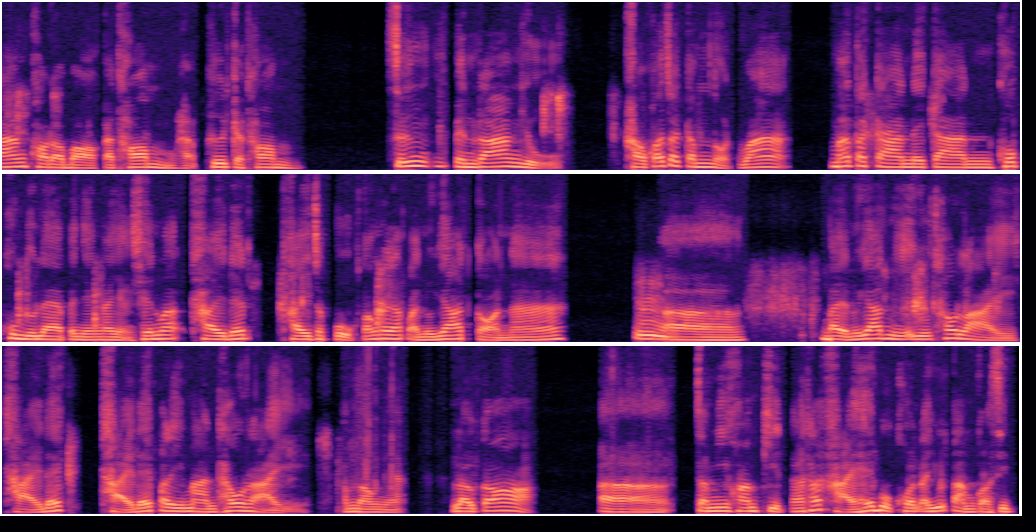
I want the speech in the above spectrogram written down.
ร่างพรบกระท่อมครับพืชกระท่อม ซึ่งเป็นร่างอยู่ เขาก็จะกำหนดว่ามาตรการในการควบคุมดูแลเป็นยังไง อย่างเช่นว่าใครได้ใครจะปลูกต้องได้รับอนุญาตก่อนนะอืมอ่าใบอนุญาตมีอายุเท่าไหร่ ขายได้ขายได้ปริมาณเท่าไหร่ทำนองเนี้ย แล้วก็เอ่อจะมีความผิดนะ ถ้าขายให้บุคคลอายุต่ำกว่าสิบ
